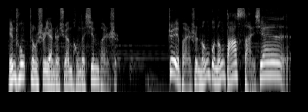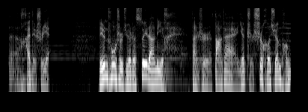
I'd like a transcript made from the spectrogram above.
林冲正试验着玄鹏的新本事，这本事能不能打散仙还得试验。林冲是觉着虽然厉害，但是大概也只适合玄鹏，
